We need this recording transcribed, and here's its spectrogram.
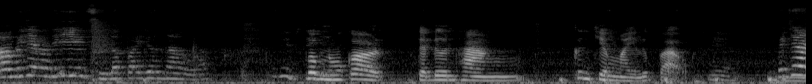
อ้าวไม่ใช่วันที่ยี่สิบสี่เราไปเดินทางเหรอพวกหนูก็จะเดินทางขึ้นเชียงใหม่หรือเปล่าเนี่ย ไม่ใช่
